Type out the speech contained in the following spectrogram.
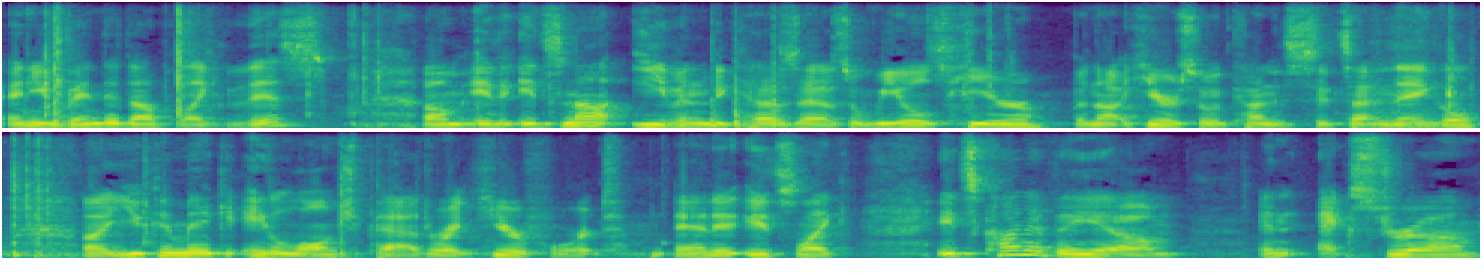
and you bend it up like this, um, it, it's not even because it has wheels here, but not here, so it kind of sits at an angle. Uh, you can make a launch pad right here for it. And it, it's like, it's kind of a... Um, an extra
